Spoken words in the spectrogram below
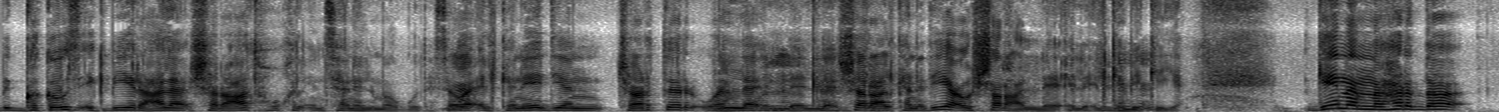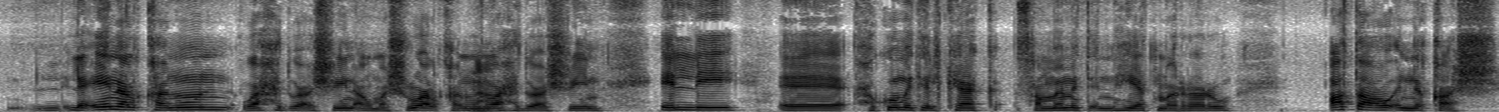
جزء كبير على شرعات حقوق الإنسان اللي موجودة سواء نعم. الكنديان تشارتر ولا نعم. الشرع الكندية أو الشرع الكيبيكيه جينا النهارده لقينا القانون 21 أو مشروع القانون نعم. 21 اللي آه، حكومة الكاك صممت إن هي تمرره قطعوا النقاش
